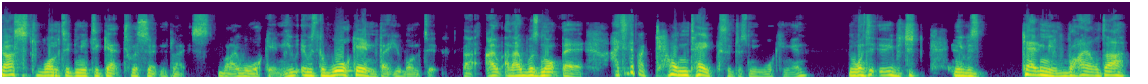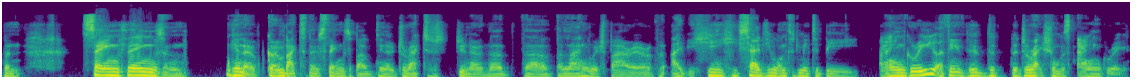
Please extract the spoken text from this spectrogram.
just wanted me to get to a certain place when I walk in. He, it was the walk in that he wanted, that I, and I was not there. I did about ten takes of just me walking in. He wanted. He was just. He was getting me riled up and saying things and you know going back to those things about you know directors you know the the, the language barrier of I, he he said he wanted me to be angry i think the, the the direction was angry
